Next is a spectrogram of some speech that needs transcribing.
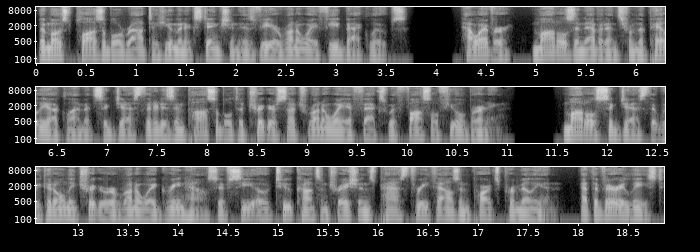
The most plausible route to human extinction is via runaway feedback loops. However, models and evidence from the paleoclimate suggest that it is impossible to trigger such runaway effects with fossil fuel burning. Models suggest that we could only trigger a runaway greenhouse if CO2 concentrations pass 3,000 parts per million, at the very least,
